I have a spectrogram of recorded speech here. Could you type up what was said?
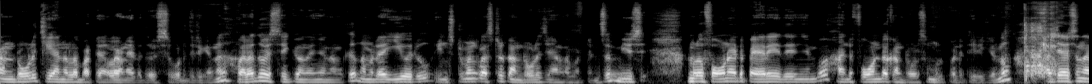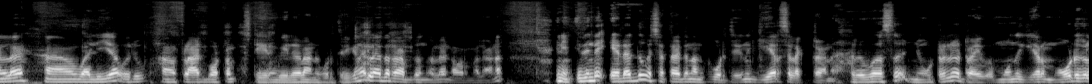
കൺട്രോൾ ചെയ്യാനുള്ള ബട്ടണുകളാണ് ഇടതുവശത്ത് കൊടുത്തിരിക്കുന്നത്. വലതുവശത്തേക്ക് വന്നു കഴിഞ്ഞാൽ നമുക്ക് നമ്മുടെ ഈ ഒരു ഇൻസ്ട്രുമെന്റ് ക്ലസ്റ്റർ കൺട്രോൾ ചെയ്യാനുള്ള ബട്ടൺസും മ്യൂസിക് നമ്മൾ ഫോണായിട്ട് പെയർ ചെയ്ത് കഴിയുമ്പോൾ അതിന്റെ ഫോണിന്റെ കൺട്രോൾസും ഉൾപ്പെടുത്തിയിരിക്കുന്നു. അത്യാവശ്യം നല്ല വലിയ ഒരു ഫ്ലാറ്റ് ബോട്ടം സ്റ്റിയറിംഗ് വീലുകളാണ് കൊടുത്തിരിക്കുന്നത്. ലെതർ റാബ്ഡ് എന്നുള്ള നോർമലാണ് ഇനി ഇതിന്റെ ഇടതുവശത്തായിട്ട് നമുക്ക് കൊടുത്തിരിക്കുന്നത് ഗിയർ സെലക്ടർ ആണ്. റിവേഴ്സ് ന്യൂട്രൽ ഡ്രൈവ് മൂന്ന് ഗിയർ മോഡുകൾ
